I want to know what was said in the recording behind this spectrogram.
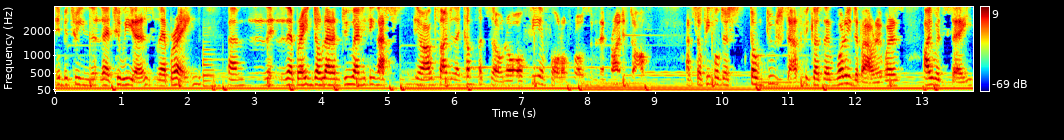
in between th- their two ears, their brain, um, th their brain don't let them do anything that's you know outside of their comfort zone or, or fearful or, or something they're frightened of. And so people just don't do stuff because they're worried about it. Whereas I would say,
